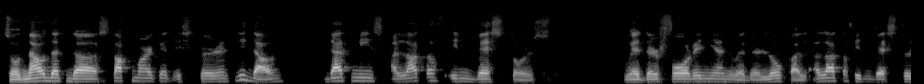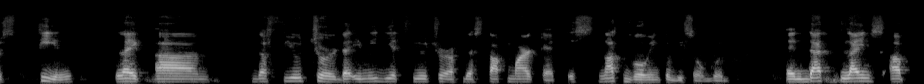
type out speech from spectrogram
So now that the stock market is currently down, that means a lot of investors, whether foreign yan, whether local, a lot of investors feel like um, the future, the immediate future of the stock market is not going to be so good. And that lines up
